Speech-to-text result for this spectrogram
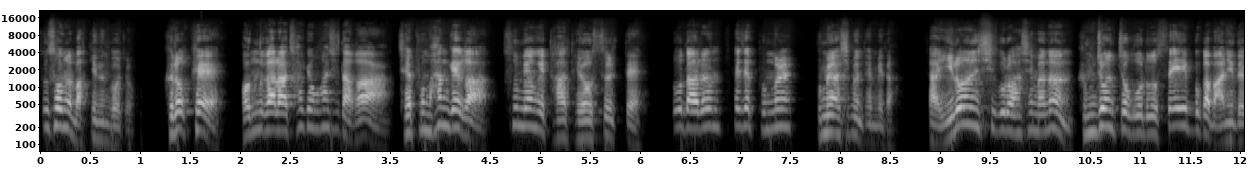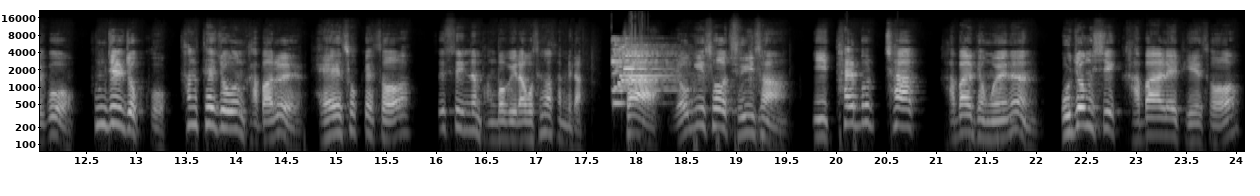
수선을 맡기는 거죠. 그렇게 번갈아 착용하시다가 제품 한 개가 수명이 다 되었을 때 또 다른 새 제품을 구매하시면 됩니다. 자, 이런 식으로 하시면은 금전적으로도 세이브가 많이 되고 품질 좋고 상태 좋은 가발을 계속해서 쓸 수 있는 방법이라고 생각합니다. 자, 여기서 주의사항. 이 탈부착 가발 경우에는 고정식 가발에 비해서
